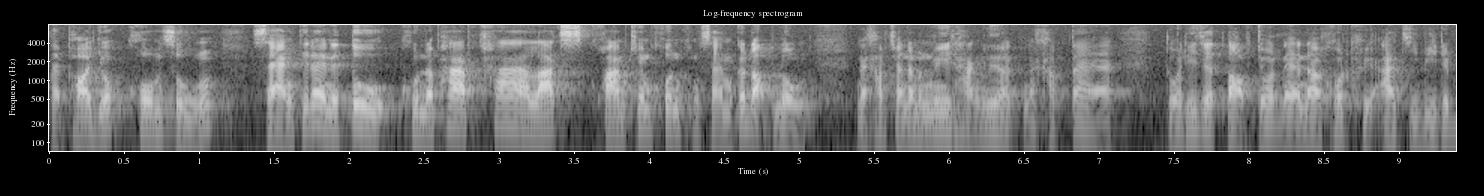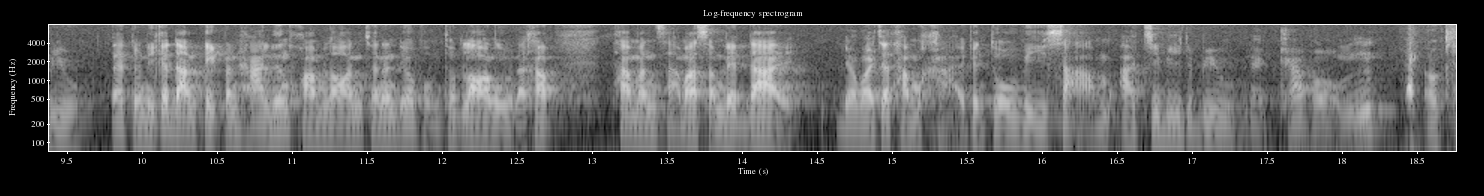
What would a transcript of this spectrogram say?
แต่พอยกโคมสูง แสงที่ได้ในตู้คุณภาพค่าลักซ์ความเข้มข้นของแสงมันก็ดรอปลงนะครับฉะนั้นมันไม่มีทางเลือกนะครับแต่ตัวที่จะตอบโจทย์ในอนาคตคือ RGBW แต่ตัวนี้ก็ดันติดปัญหาเรื่องความร้อนฉะนั้นเดี๋ยวผมทดลองอยู่นะครับถ้ามันสามารถสำเร็จได้ เดี๋ยวไว้จะทำขายเป็นตัว V3 RGBW นะครับผม โอเค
